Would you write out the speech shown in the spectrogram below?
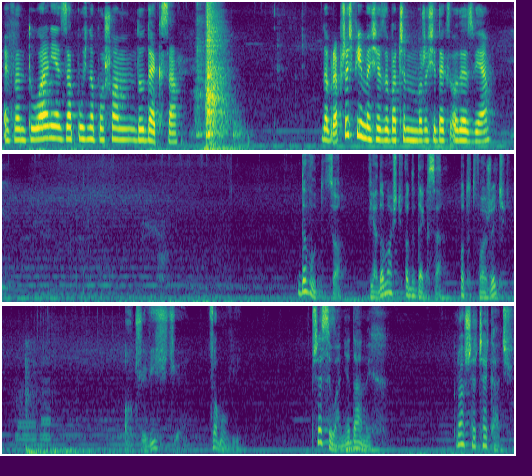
Ewentualnie za późno poszłam do Dexa. Dobra, prześpimy się, zobaczymy, może się Dex odezwie. Dowódco, wiadomość od Dexa. Odtworzyć? Oczywiście. Co mówi? Przesyłanie danych. Proszę czekać.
